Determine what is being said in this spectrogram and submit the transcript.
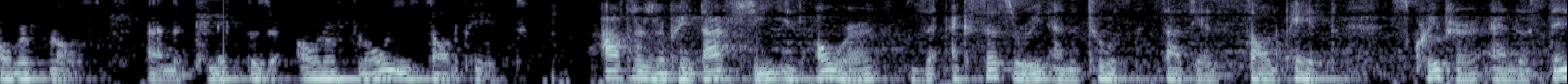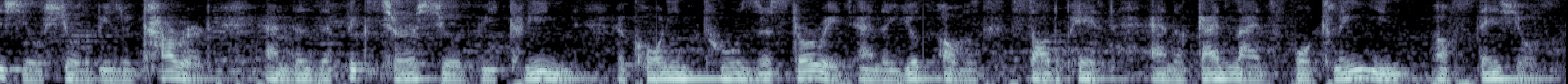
overflows and collect the overflowing solder paste. After the production is over, the accessory and tools such as solder paste, scraper, and stencil should be recovered, and the fixture should be cleaned according to the storage and use of solder paste and guidelines for cleaning of stencils.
